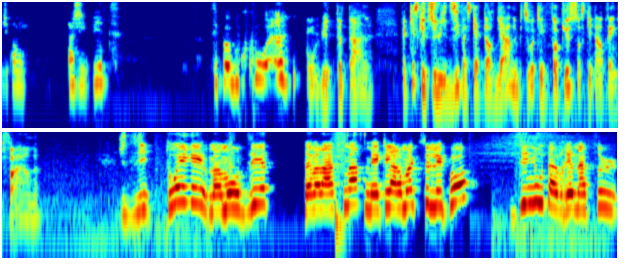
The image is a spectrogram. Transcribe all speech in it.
J'ai combien? Ah, j'ai 8. C'est pas beaucoup, hein? Au 8 total. Qu'est-ce que tu lui dis? Parce qu'elle te regarde, puis tu vois qu'elle est focus sur ce qu'elle est en train de faire, là. Je dis, toi, ma maudite, t'avais la smart, mais clairement que tu l'es pas. Dis-nous ta vraie nature.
